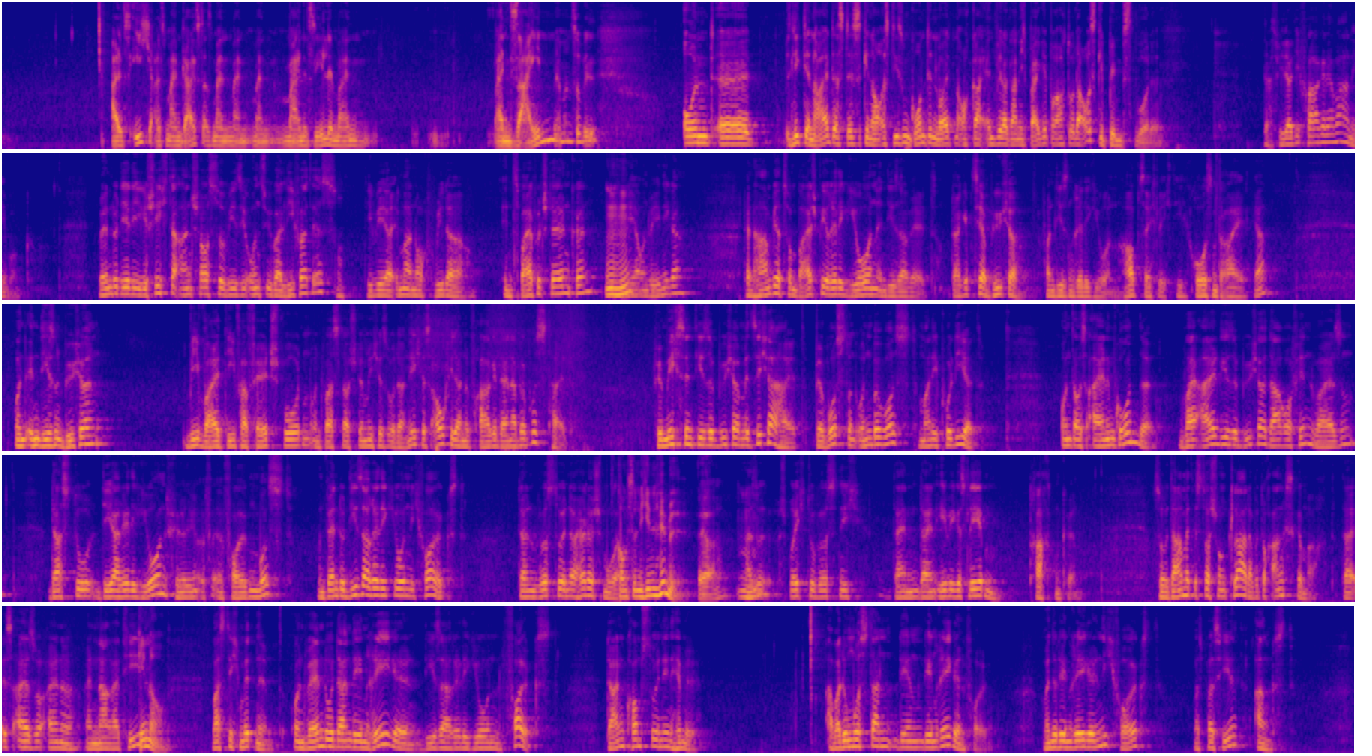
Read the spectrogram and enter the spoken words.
als ich, als mein Geist, als mein, mein, mein, meine Seele, mein, mein Sein, wenn man so will. Und äh, es liegt ja nahe, dass das genau aus diesem Grund den Leuten auch gar, entweder gar nicht beigebracht oder ausgebimst wurde. Das ist wieder die Frage der Wahrnehmung. Wenn du dir die Geschichte anschaust, so wie sie uns überliefert ist, die wir ja immer noch wieder in Zweifel stellen können, mhm. mehr und weniger, dann haben wir zum Beispiel Religionen in dieser Welt. Da gibt es ja Bücher von diesen Religionen, hauptsächlich die großen drei. Ja? Und in diesen Büchern wie weit die verfälscht wurden und was da stimmig ist oder nicht, ist auch wieder eine Frage deiner Bewusstheit. Für mich sind diese Bücher mit Sicherheit bewusst und unbewusst manipuliert. Und aus einem Grunde, weil all diese Bücher darauf hinweisen, dass du der Religion äh, folgen musst. Und wenn du dieser Religion nicht folgst, dann wirst du in der Hölle schmoren. Kommst du nicht in den Himmel. Ja. Mhm. Also sprich, du wirst nicht dein, dein ewiges Leben trachten können. So, damit ist doch schon klar, da wird doch Angst gemacht. Da ist also eine, ein Narrativ, genau. was dich mitnimmt. Und wenn du dann den Regeln dieser Religion folgst, dann kommst du in den Himmel. Aber du musst dann den, den Regeln folgen. Wenn du den Regeln nicht folgst, was passiert? Angst.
